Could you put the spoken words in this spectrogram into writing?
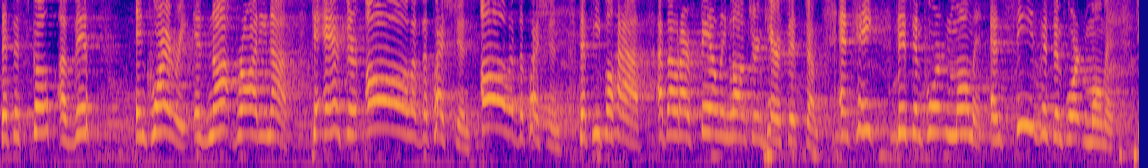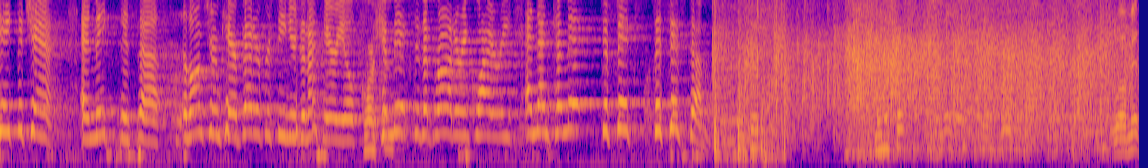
that the scope of this inquiry is not broad enough to answer all of the questions, all of the questions that people have about our failing long-term care system. And take this important moment and seize this important moment. Take the chance and make this uh, long-term care better for seniors in Ontario. Question. Commit to the broader inquiry and then commit to fix the system. Minister. Well,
